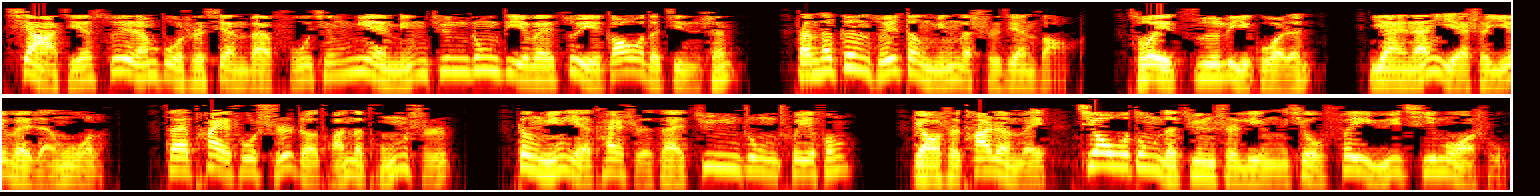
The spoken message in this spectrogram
夏桀虽然不是现在福清灭明军中地位最高的近身，但他跟随邓明的时间早，所以资历过人，俨然也是一位人物了。在派出使者团的同时，邓明也开始在军中吹风，表示他认为胶东的军事领袖非于期莫属。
